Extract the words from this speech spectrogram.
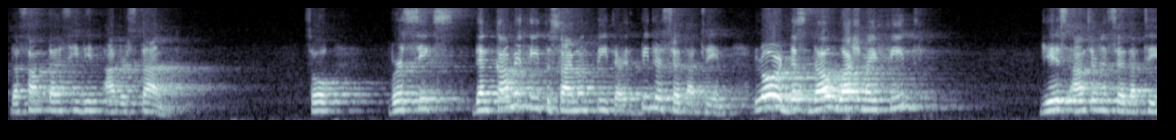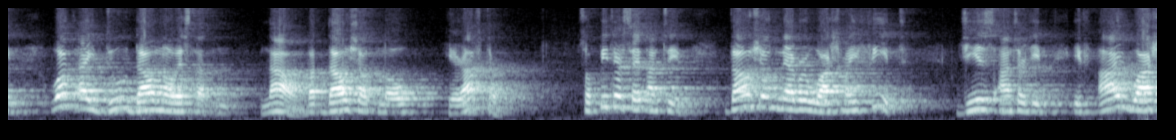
that sometimes he didn't understand. So, verse 6 Then cometh he to Simon Peter, and Peter said unto him, Lord, dost thou wash my feet? Jesus answered and said unto him, What I do thou knowest not now, but thou shalt know hereafter. So Peter said unto him, Thou shalt never wash my feet. Jesus answered him, If I wash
